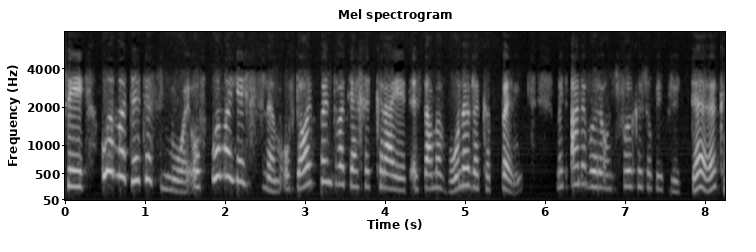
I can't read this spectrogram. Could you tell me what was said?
sê ouma dit is mooi of ouma jy's slim of daai punt wat jy gekry het is dan 'n wonderlike punt. Met ander woorde ons fokus op die produk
